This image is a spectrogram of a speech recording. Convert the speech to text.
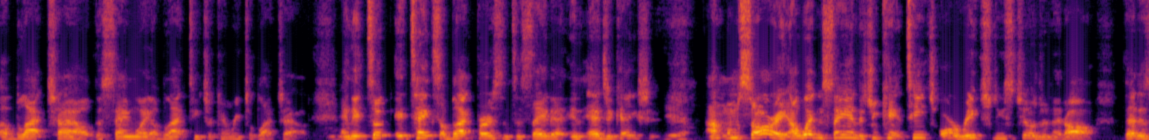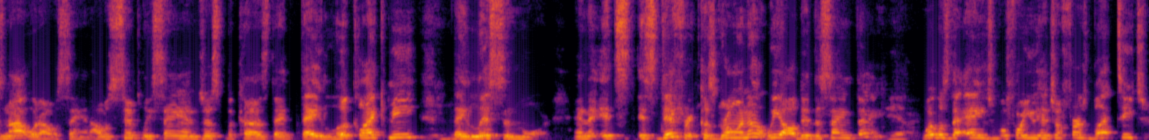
a black child the same way a black teacher can reach a black child. And it took, it takes a black person to say that in education. Yeah. I'm, I'm sorry. I wasn't saying that you can't teach or reach these children at all. That is not what I was saying. I was simply saying just because that they look like me, Mhm. they listen more. And it's it's different because growing up, we all did the same thing. Yeah. What was the age before you had your first black teacher?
